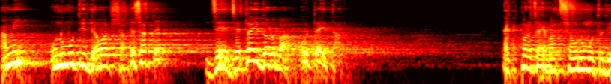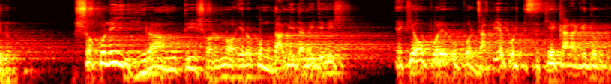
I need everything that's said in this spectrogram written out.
আমি অনুমতি দেওয়ার সাথে সাথে যে যেটাই দরবা ওটাই তার। এক পর্যায়ে বাদশাহ অনুমতি দিল। সকলেই হীরা মতি স্বর্ণ, এরকম দামি দামি জিনিস একে অপরের উপর ঝাঁপিয়ে পড়তেছে। কে কার আগে ধরবে?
